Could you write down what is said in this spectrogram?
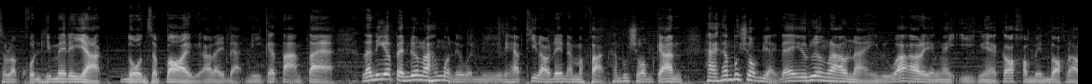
สำหรับคนที่ไม่ได้อยากโดนสปอยหรืออะไรแบบนี้ก็ตามแต่ และนี่ก็เป็นเรื่องราวทั้งหมดในวันนี้นะครับที่เราได้นำมาฝากท่านผู้ชมกัน หากท่านผู้ชมอยากได้เรื่องราวไหน หรือว่าอะไรยังไงอีกเนี่ยก็คอมเมนต์บอกเรา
